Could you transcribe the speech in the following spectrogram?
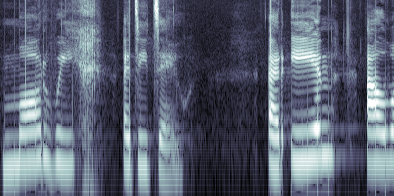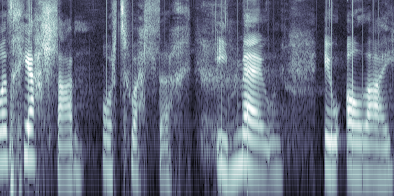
mor wych ydy dew. Yr un alwodd chi allan o'r twyllwch i mewn i'w olau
